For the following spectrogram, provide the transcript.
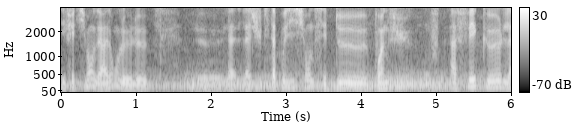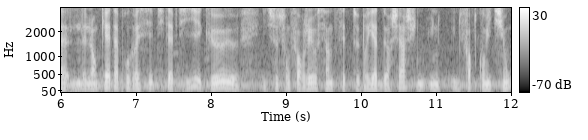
effectivement, vous avez raison, le, la, juxtaposition de ces deux points de vue a fait que l'enquête a progressé petit à petit et qu'ils ils se sont forgés au sein de cette brigade de recherche une, une forte conviction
